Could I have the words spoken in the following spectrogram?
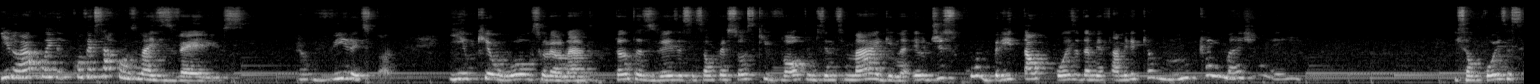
ir lá conversar com os mais velhos, para ouvir a história. E o que eu ouço, Leonardo, tantas vezes, assim, são pessoas que voltam dizendo assim, Magna, eu descobri tal coisa da minha família que eu nunca imaginei. E são coisas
